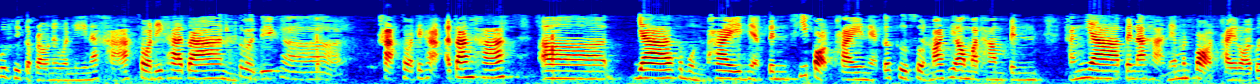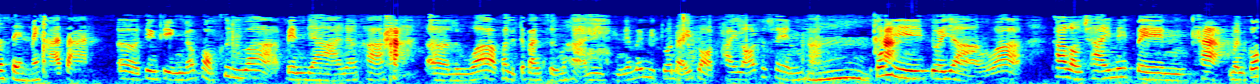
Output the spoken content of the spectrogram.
พูดคุยกับเราในวันนี้นะคะ สวัสดีค่ะอาจารย์ สวัสดีค่ะ ค่ะ สวัสดีค่ะ อาจารย์คะอ่ายาสมุนไพรเนี่ยเป็นที่ปลอดภัยเนี่ยก็คือส่วนมากที่เอามาทำเป็นทั้งยาเป็นอาหารเนี่ยมันปลอดภัยร้อยเปอร์เซ็นต์ไหมคะอาจารย์เออจริงๆแล้วพอขึ้นว่าเป็นยานะคะค่ะเอ่อหรือว่าผลิตภัณฑ์เสริมอาหารจริงๆเนี่ยไม่มีตัวไหนปลอดภัยร้อยเปอร์เซ็นต์ค่ะอืมก็ค่ะมีตัวอย่างว่าถ้าเราใช้ไม่เป็นค่ะมันก็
